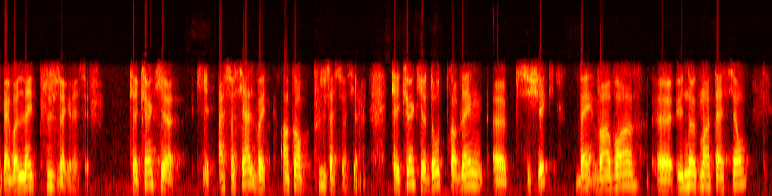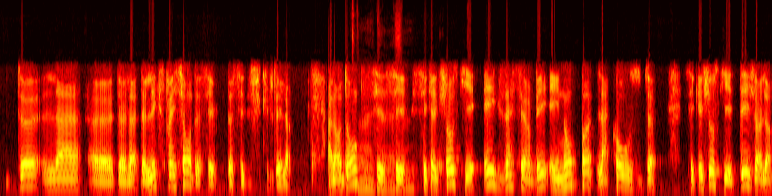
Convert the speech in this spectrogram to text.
ben, va l'être plus agressif. Quelqu'un qui, est asocial va être encore plus asocial. Quelqu'un qui a d'autres problèmes euh, psychiques ben, va avoir euh, une augmentation de euh, l'expression de, ces de ces difficultés là. Alors donc ah, c'est quelque chose qui est exacerbé et non pas la cause de. C'est quelque chose qui est déjà là.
